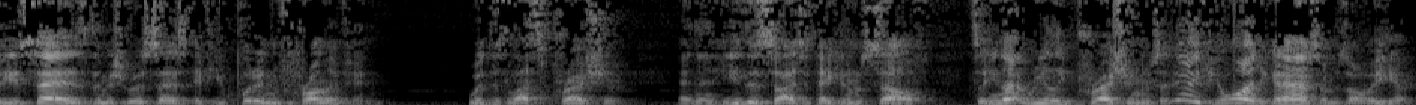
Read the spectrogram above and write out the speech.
he says, the Mishra says, if you put it in front of him, where there's less pressure, and then he decides to take it himself. So you're not really pressuring him. So yeah, if you want, you can have some. It's over here.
